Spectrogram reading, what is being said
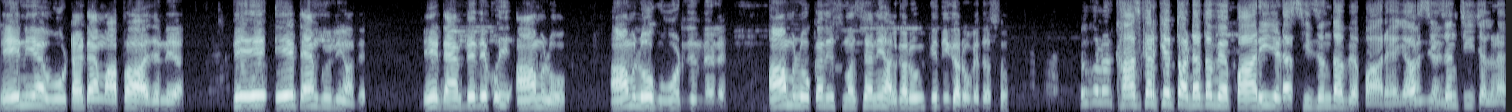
ਇਹ ਨਹੀਂ ਹੈ ਵੋਟਾਂ ਟਾਈਮ ਆਪਾਂ ਆ ਜਾਂਦੇ ਆ ਤੇ ਇਹ ਇਹ ਟਾਈਮ ਕੋਈ ਨਹੀਂ ਆਉਂਦੇ? ਇਹ ਟਾਈਮ ਤੇ ਦੇਖੋ ਜੀ ਆਮ ਲੋਕ ਆਮ ਲੋਕ ਵੋਟ ਦਿੰਦੇ ਨੇ। ਆਮ ਲੋਕਾਂ ਦੀ ਸਮੱਸਿਆ ਨਹੀਂ ਹੱਲ ਕਰੋਗੇ ਕਿਹਦੀ ਕਰੋਗੇ ਦੱਸੋ? ਬਿਲਕੁਲ ਔਰ ਖਾਸ ਕਰਕੇ ਤੁਹਾਡਾ ਤਾਂ ਵਪਾਰ ਹੀ ਜਿਹੜਾ ਸੀਜ਼ਨ ਦਾ ਵਪਾਰ ਹੈਗਾ ਔਰ ਹਾਂਜੀ, ਹਾਂਜੀ। ਸੀਜ਼ਨ 'ਚ ਹੀ ਚੱਲਣਾ। ਹੈ।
